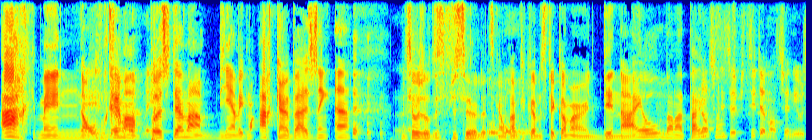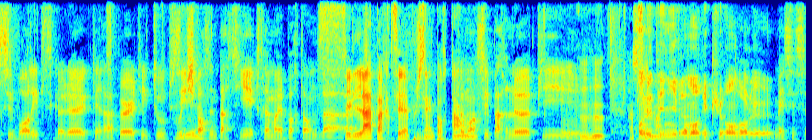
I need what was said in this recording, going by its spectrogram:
Arc, mais non, Mais vraiment mais- pas. Je suis tellement bien avec moi. Arc, un vagin, hein? Tu sais, aujourd'hui, c'est plus ça, là, tu comprends? Puis comme c'était comme un denial Mhm. dans ma tête. Non, c'est ça. Puis tu sais, t'as mentionné aussi de voir les psychologues, thérapeutes et tout. Puis Oui. je pense, que c'est une partie extrêmement importante de la. C'est la partie la plus importante. Commencer par là, puis. Le absolument. déni est vraiment récurrent dans le. Ben, c'est ça.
